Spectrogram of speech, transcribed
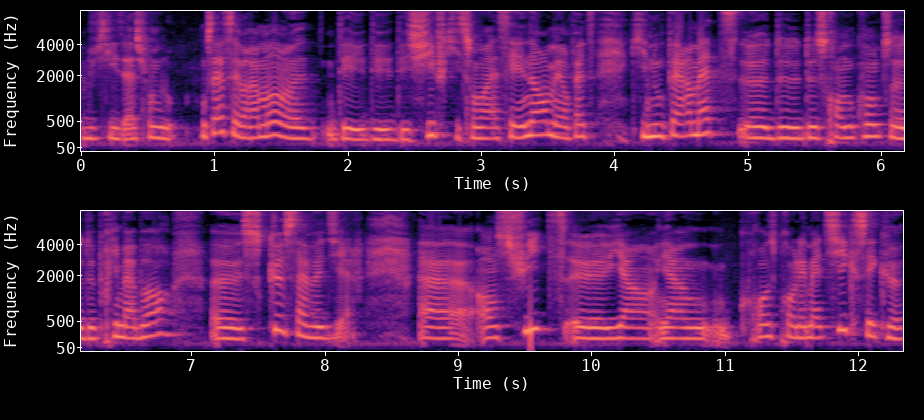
l'utilisation de l'eau. Donc ça, c'est vraiment euh, des, chiffres qui sont assez énormes et en fait qui nous permettent euh, de, se rendre compte de prime abord euh, ce que ça veut dire. Euh, ensuite, il y, a y, a une grosse problématique, c'est que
